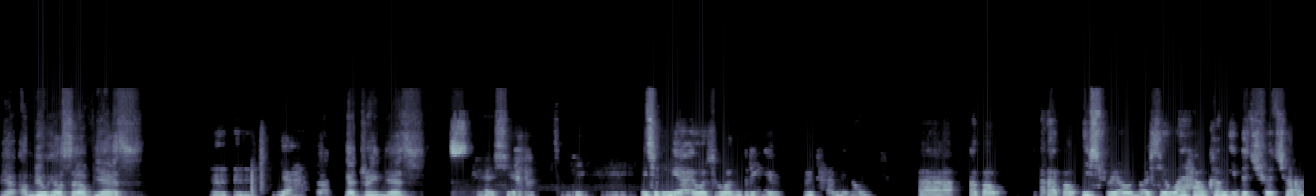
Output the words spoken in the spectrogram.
Yeah, unmute yourself. Yes. yeah, Uh, Catherine, yes. yes, yeah. Okay. Actually, I was wondering every time, you know, uh, about about Israel. Know. I say, well, how come in the church, uh,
